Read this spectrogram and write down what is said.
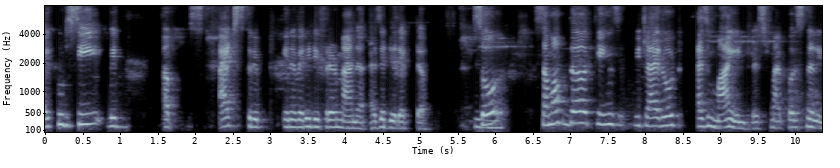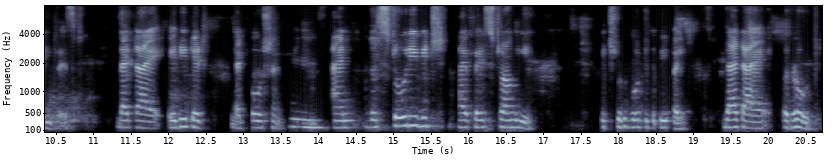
i could see with a at script in a very different manner as a director so some of the things which I wrote as my interest, my personal interest, that I edited that portion, mm. and the story which I felt strongly it should go to the people that I wrote,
